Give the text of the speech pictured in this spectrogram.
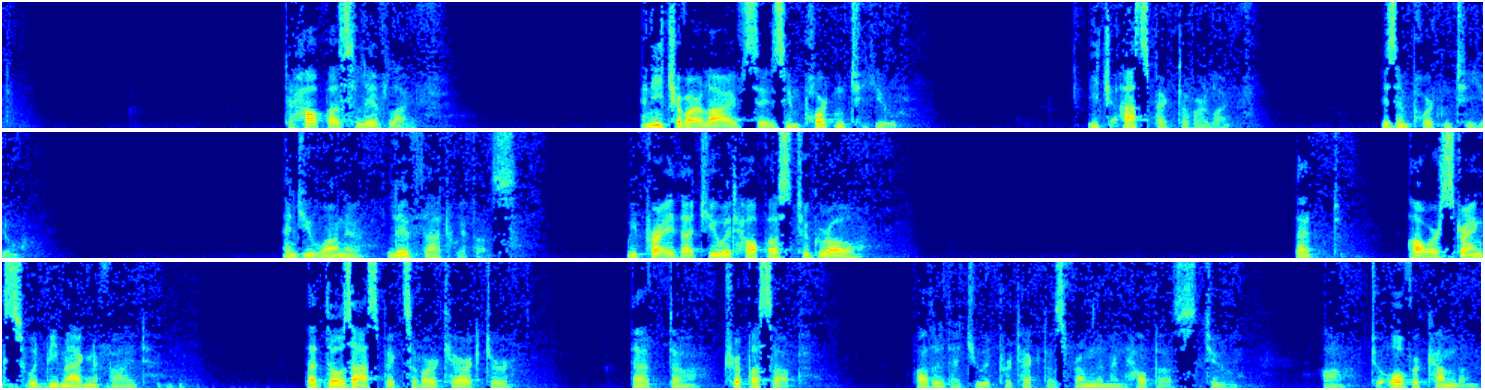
to help us live life. And each of our lives is important to you. Each aspect of our life is important to you. And you want to live that with us. We pray that you would help us to grow, that our strengths would be magnified, that those aspects of our character that uh, trip us up, Father, that you would protect us from them and help us to to overcome them.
